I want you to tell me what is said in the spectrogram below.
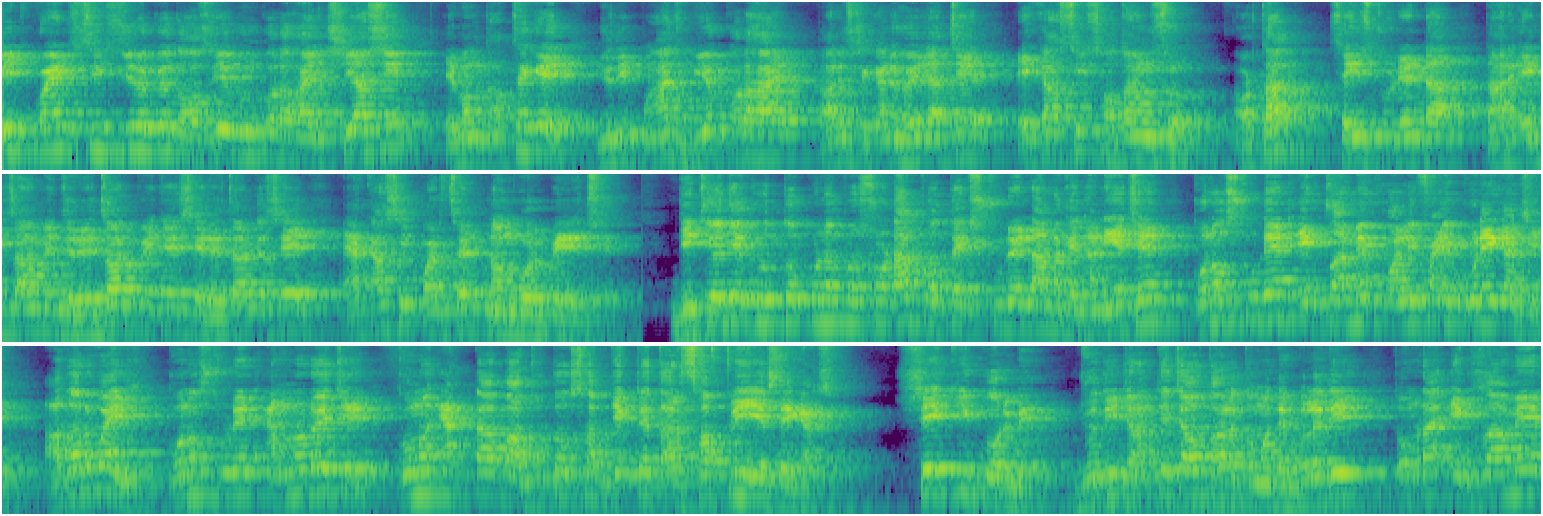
এইট পয়েন্ট সিক্স জিরোকে দশ দিয়ে গুণ করা হয় ছিয়াশি এবং তার থেকে যদি পাঁচ বিয়োগ করা হয়, তাহলে সেখানে হয়ে যাচ্ছে একাশি শতাংশ। অর্থাৎ সেই স্টুডেন্টটা তার এক্সামে যে রেজাল্ট পেয়েছে, সেই রেজাল্টে সে একাশি পার্সেন্ট নম্বর পেয়েছে। দ্বিতীয় যে গুরুত্বপূর্ণ প্রশ্নটা, প্রত্যেক স্টুডেন্ট আমাকে জানিয়েছে, কোন স্টুডেন্ট এক্সামে কোয়ালিফাই করে গেছে। আদারওয়াইজ কোন স্টুডেন্ট এমন রয়েছে, কোনো একটা বা দুটো সাবজেক্টে তার সাপ্লি এসে গেছে। সে কি করবে? যদি জানতে চাও, তাহলে তোমাদের বলে দিই, তোমরা এক্সামের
